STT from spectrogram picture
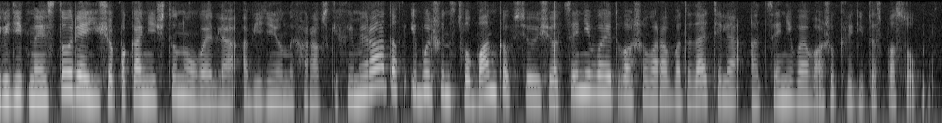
Кредитная история еще пока нечто новое для Объединенных Арабских Эмиратов, и большинство банков все еще оценивает вашего работодателя, оценивая вашу кредитоспособность.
